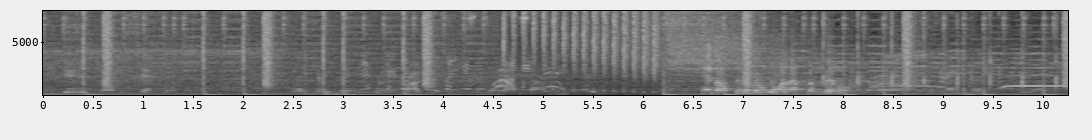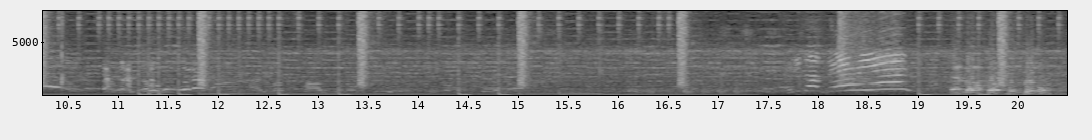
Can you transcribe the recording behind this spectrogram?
He did his job. He set there. Hand off to number one, up the middle. Hand off up the middle.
